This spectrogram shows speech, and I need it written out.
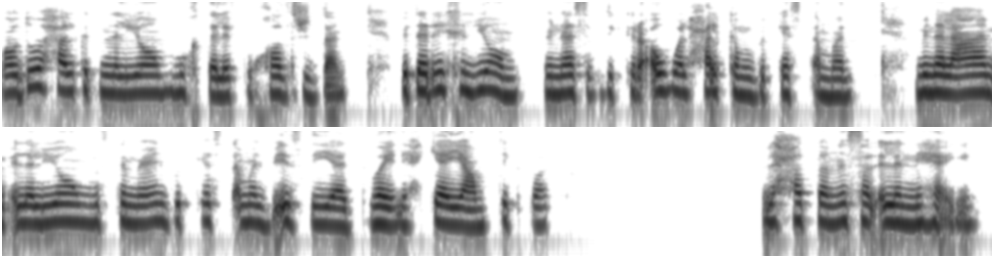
موضوع حلقتنا اليوم مختلف وخاص جدا. بتاريخ اليوم يناسب ذكرى أول حلقة من بودكاست أمل. من العام إلى اليوم مستمعين بودكاست أمل بإزدياد وهي الحكاية عم تكبر لحتى نصل إلى النهاية.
